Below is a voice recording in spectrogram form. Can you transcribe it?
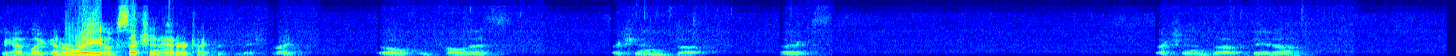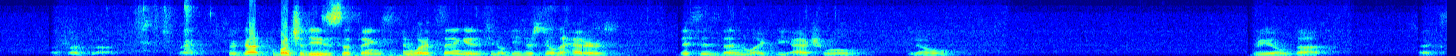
we had like an array of section header type information, right? So we call this section dot text, section dot data, dot, dot, dot, right? So we've got a bunch of these uh, things. And what it's saying is, you know, these are still the headers. This is then like the actual, you know, real dot text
